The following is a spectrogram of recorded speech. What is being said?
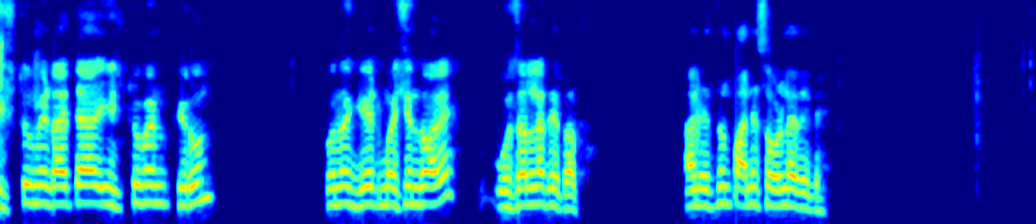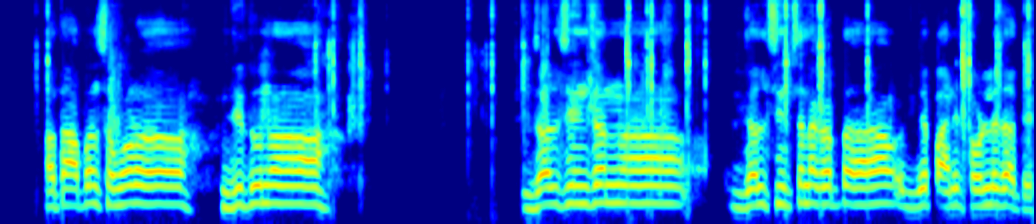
इन्स्ट्रुमेंट आहे त्या इन्स्ट्रुमेंट फिरून पुन्हा गेट मशीनद्वारे उचलण्यात येतात आणि इथून पाणी सोडण्यात येते. आता आपण समोर जिथून जलसिंचन जलसिंचनाकरता जे पाणी सोडले जाते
